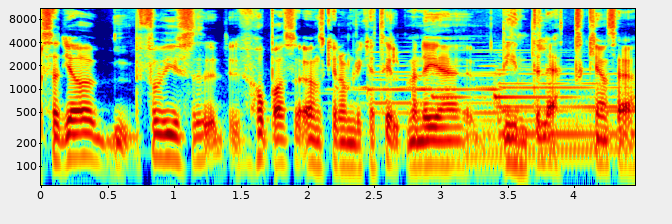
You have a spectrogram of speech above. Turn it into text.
Så att jag får vi hoppas och önska dem lycka till. Men det är, det är inte lätt kan jag säga.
